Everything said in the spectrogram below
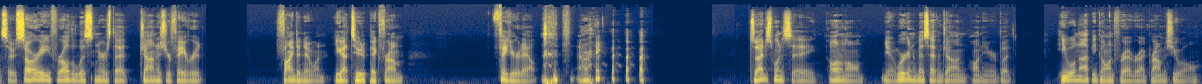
So sorry for all the listeners that John is your favorite. Find a new one. You got two to pick from. Figure it out. all right. so I just want to say, all in all, you know, we're going to miss having John on here, but he will not be gone forever. I promise you all.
